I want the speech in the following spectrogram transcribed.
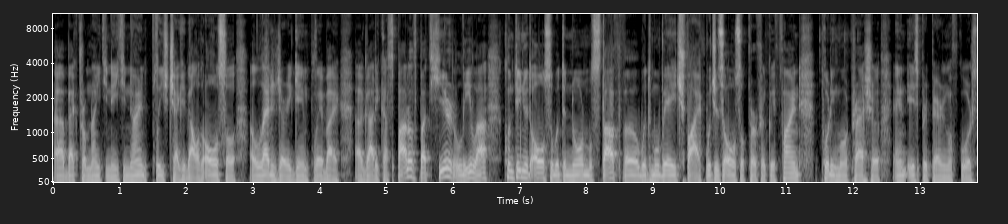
uh, back from 1989. Please check it out. Also a legendary gameplay by uh, Garry Kasparov. But here Leela continued also with the normal stuff uh, with move h5, which is also perfectly fine, putting more pressure and is preparing, of course,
